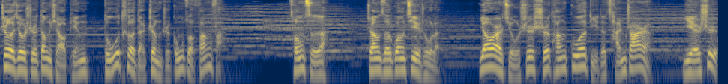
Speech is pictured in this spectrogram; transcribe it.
这就是邓小平独特的政治工作方法。从此啊，张泽光记住了，幺二九师食堂锅底的残渣啊，也是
